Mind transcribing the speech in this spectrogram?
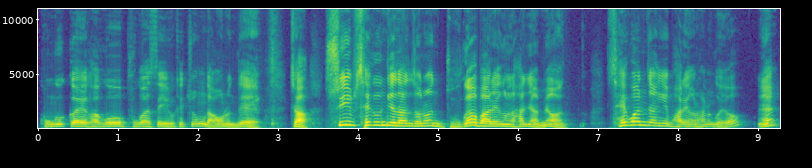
공급가액하고 부가세 이렇게 쭉 나오는데 자, 수입 세금 계산서는 누가 발행을 하냐면 세관장이 발행을 하는 거예요. 예?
